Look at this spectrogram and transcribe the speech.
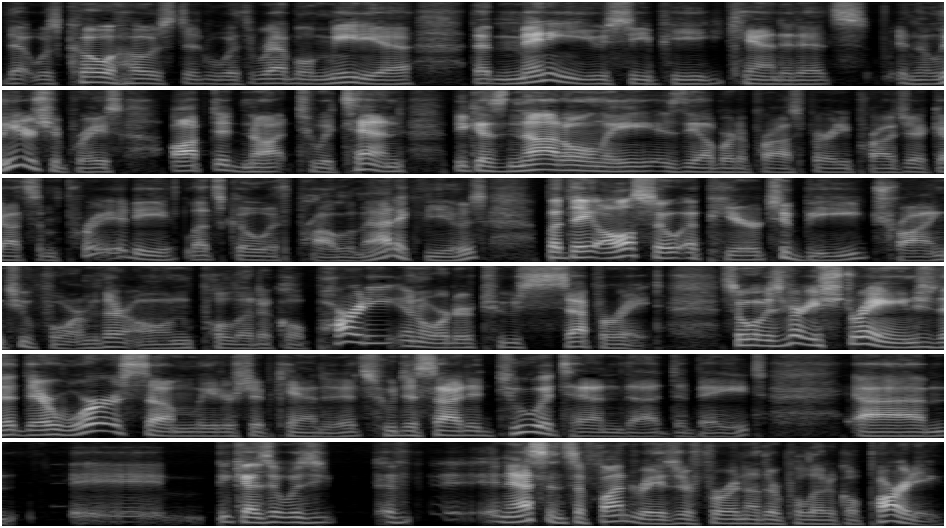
that was co hosted with Rebel Media that many UCP candidates in the leadership race opted not to attend because not only is the Alberta Prosperity Project got some pretty, let's go with problematic views, but they also appear to be trying to form their own political party in order to separate. So it was very strange that there were some leadership candidates who decided to attend that debate um, because it was in essence, a fundraiser for another political party.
